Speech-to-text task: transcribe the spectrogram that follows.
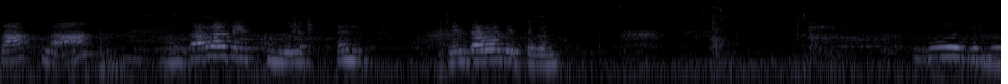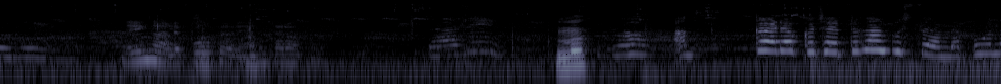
సాక్స్లా తర్వాత వేసుకుందులే. నేను తర్వాత ఎత్తా కానీ. ఏం కాలే పోతుంది అని తర్వాత. అమ్మా. అక్కడ ఒక చెట్టు కనిపిస్తుంది పూల.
